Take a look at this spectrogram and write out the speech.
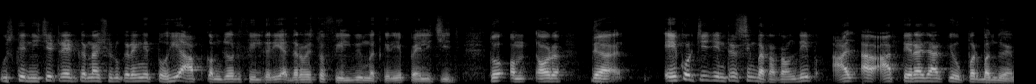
उसके नीचे ट्रेड करना शुरू करेंगे तो ही आप कमज़ोर फील करिए अदरवाइज़ तो फील भी मत करिए, पहली चीज़। तो और एक और चीज़ इंटरेस्टिंग बताता हूँ। दीप, आज आप तेरह हज़ार के ऊपर बंद हुए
